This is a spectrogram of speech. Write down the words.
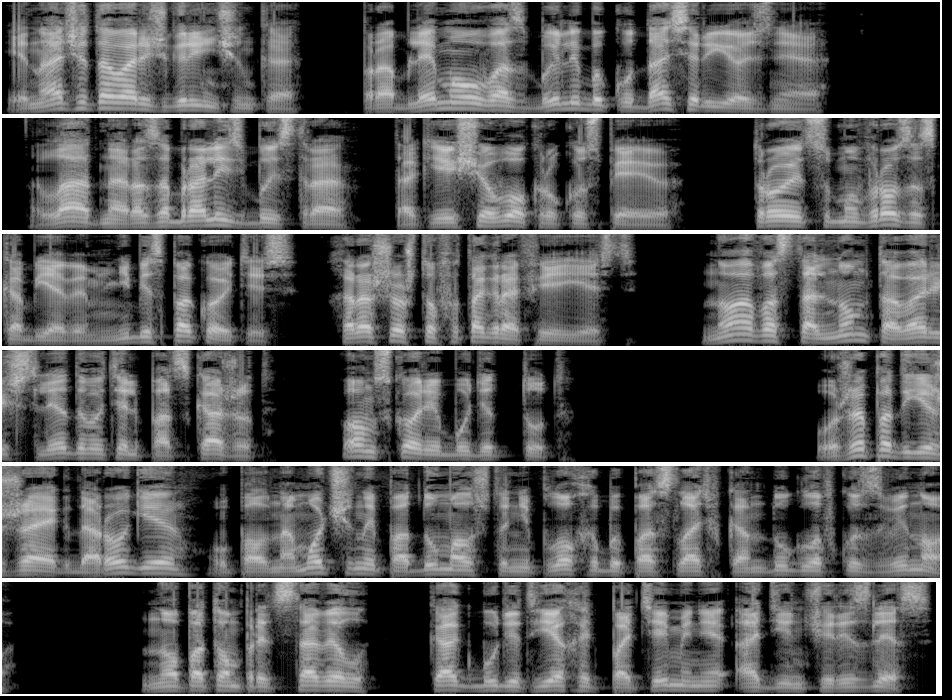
Иначе, товарищ Гринченко, проблемы у вас были бы куда серьезнее. Ладно, разобрались быстро, так еще в округ успею. Троицу мы в розыск объявим, не беспокойтесь. Хорошо, что фотографии есть. Ну а в остальном товарищ следователь подскажет. Он вскоре будет тут. Уже подъезжая к дороге, уполномоченный подумал, что неплохо бы послать в Кондугловку звено, но потом представил, как будет ехать по темени один через лес.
